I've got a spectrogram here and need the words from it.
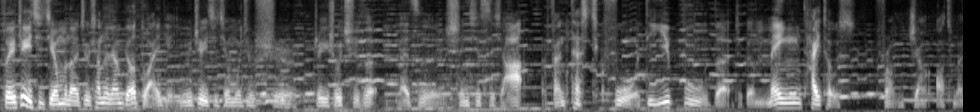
所以这一期节目呢，就相对来讲比较短一点，因为这一期节目就是这一首曲子，来自神奇四侠。Fantastic Four 第一部的这个 Main Titles from John Altman，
